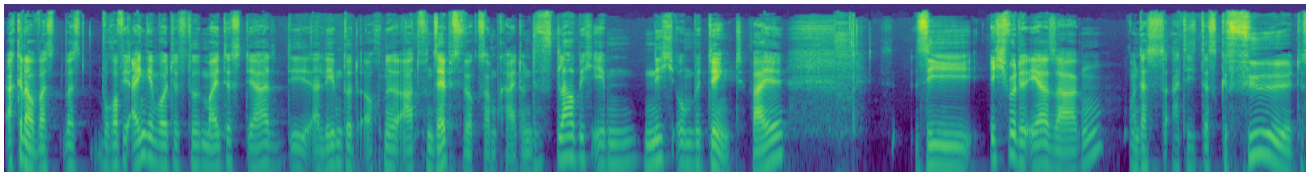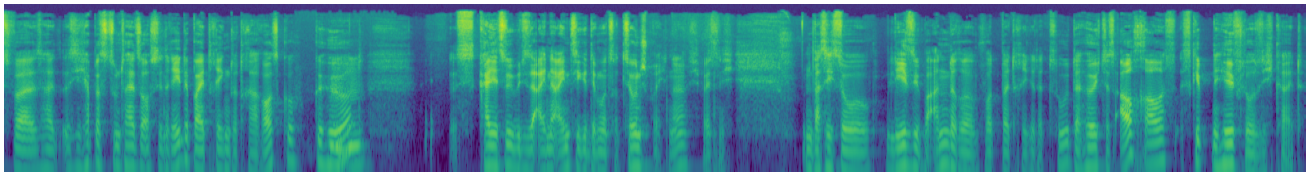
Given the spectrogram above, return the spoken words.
ach genau, was, was, worauf ich eingehen wollte, ist, du meintest, ja, die erleben dort auch eine Art von Selbstwirksamkeit. Und das glaube ich eben nicht unbedingt, weil sie, ich würde eher sagen, und das hatte ich das Gefühl, das war halt, ich habe das zum Teil so aus den Redebeiträgen dort herausgehört. Mhm ich kann jetzt nur über diese eine einzige Demonstration sprechen, ne? Ich weiß nicht. Und was ich so lese über andere Wortbeiträge dazu, da höre ich das auch raus. Es gibt eine Hilflosigkeit.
